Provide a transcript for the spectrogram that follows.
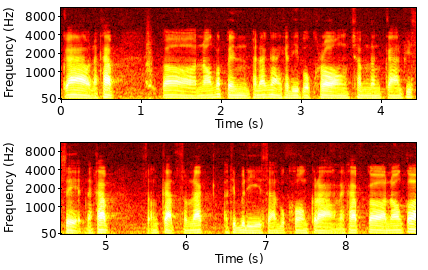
49 นะครับ ก็น้องก็เป็นพนักงานคดีปกครองชำนาญการพิเศษนะครับ สังกัดสำนักอธิบดีศาลปกครองกลางนะครับ ก็น้องก็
